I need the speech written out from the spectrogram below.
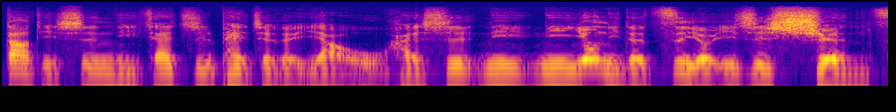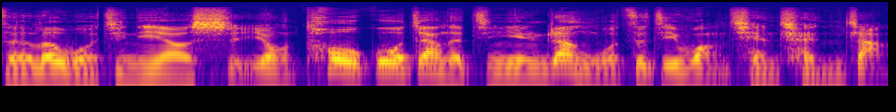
到底是你在支配这个药物，还是你你用你的自由意志选择了我今天要使用？透过这样的经验，让我自己往前成长，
